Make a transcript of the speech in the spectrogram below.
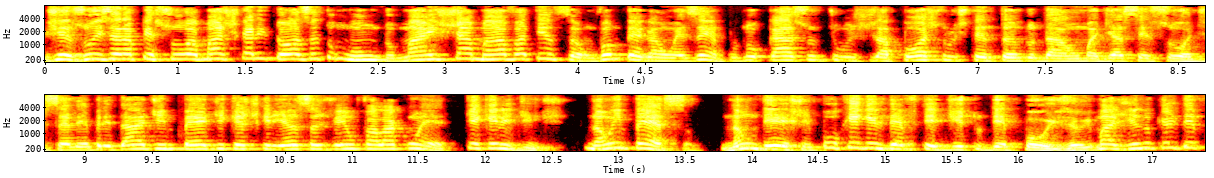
Jesus era a pessoa mais caridosa do mundo, mas chamava atenção. Vamos pegar um exemplo? No caso dos apóstolos tentando dar uma de assessor de celebridade, impede que as crianças venham falar com ele. O que, que ele diz? Não impeçam, não deixem. Por que, que ele deve ter dito depois? Eu imagino que ele deve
